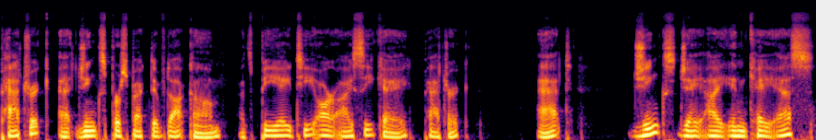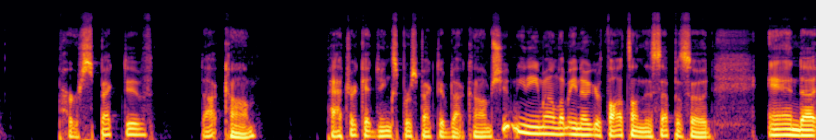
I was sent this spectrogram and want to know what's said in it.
patrick at jinksperspective.com. That's P A T R I C K, Patrick, at jinks, J I N K S, jinksperspective.com. Patrick at jinksperspective.com. Shoot me an email. Let me know your thoughts on this episode. And uh,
